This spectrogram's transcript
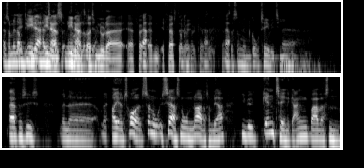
Altså, men om de En- der 50 51 minutter, eller hvad 51 det er. minutter er, er, før, Ja. er den første Okay. i hvert fald, kan jeg Ja. se. Så. Ja. Så sådan en god tv-time. Ja, ja præcis. Men, øh, men, og jeg tror, sådan nogle, især sådan nogle nørder som jeg, I vil gentagende gange bare være sådan,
